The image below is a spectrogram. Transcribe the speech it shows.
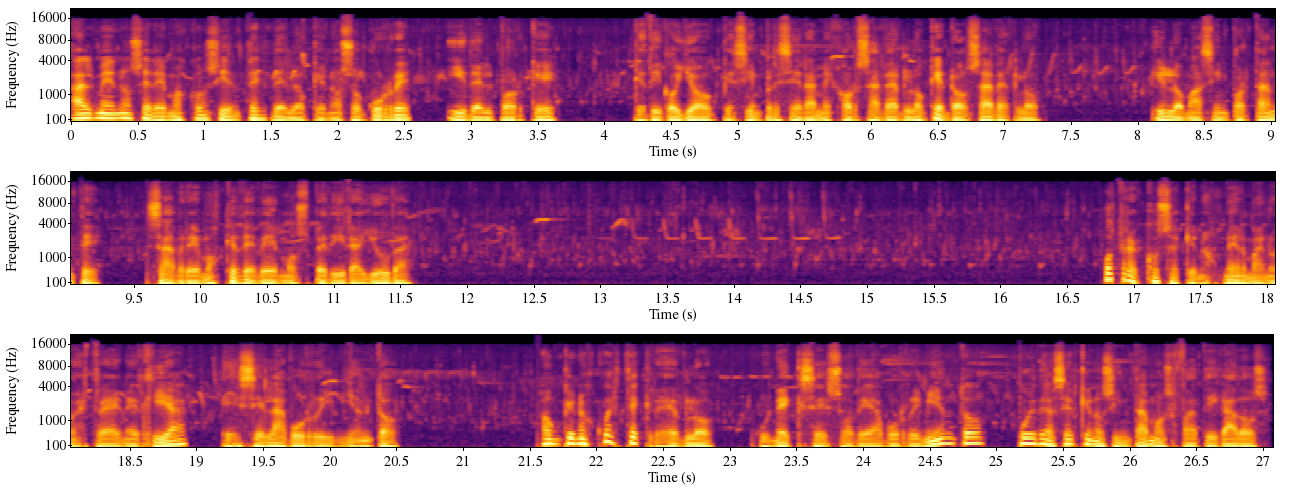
al menos seremos conscientes de lo que nos ocurre y del por qué, que digo yo que siempre será mejor saberlo que no saberlo. Y lo más importante, sabremos que debemos pedir ayuda. Otra cosa que nos merma nuestra energía es el aburrimiento. Aunque nos cueste creerlo, un exceso de aburrimiento puede hacer que nos sintamos fatigados.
